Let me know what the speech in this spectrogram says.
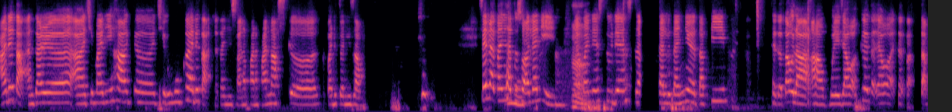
Ada tak antara uh, Cik Mariha ke Cik Umu ke ada tak nak tanya soalan panas-panas ke kepada Tuan Nizam? Saya nak tanya satu soalan ni Ha. yang mana students selalu tanya tapi saya tak tahulah ah boleh jawab ke tak jawab tak tak tak,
